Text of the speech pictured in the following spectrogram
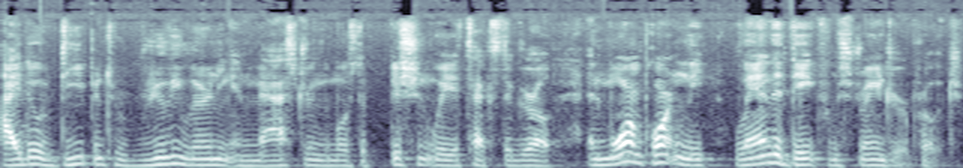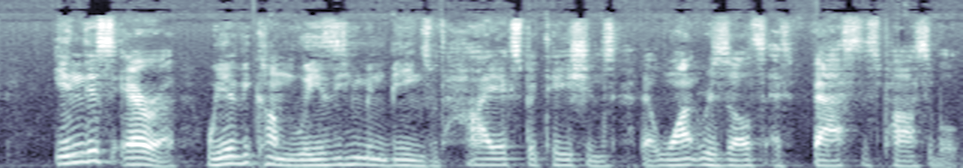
I dove deep into really learning and mastering the most efficient way to text a girl, and more importantly, land the date from stranger approach. In this era, we have become lazy human beings with high expectations that want results as fast as possible.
